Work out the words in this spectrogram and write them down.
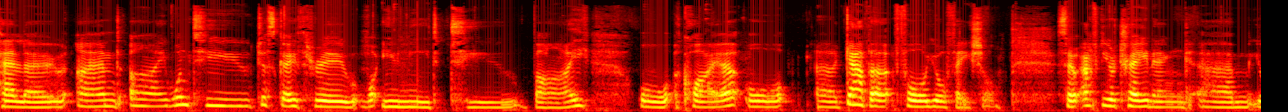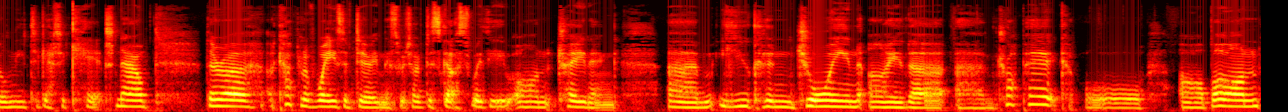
Hello, and I want to just go through what you need to buy or acquire or uh, gather for your facial. So after your training, um, you'll need to get a kit. Now, there are a couple of ways of doing this, which I've discussed with you on training. Um, you can join either um, Tropic or Arbonne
